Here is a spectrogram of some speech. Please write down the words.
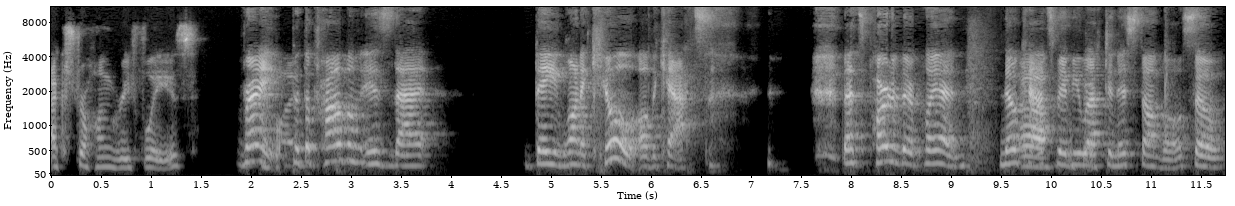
extra hungry fleas Right, But- but the problem is that they want to kill all the cats. That's part of their plan. No Ah, cats may be okay. left in Istanbul. So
